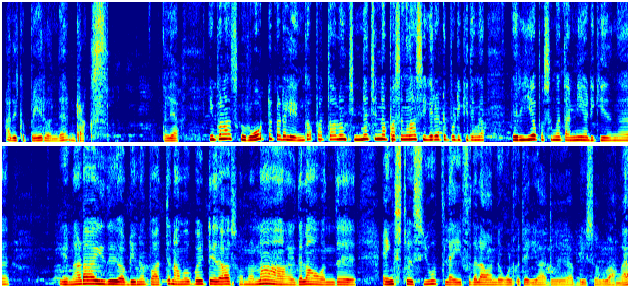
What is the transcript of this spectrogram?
அதுக்கு பேர் வந்து ட்ரக்ஸ் இல்லையா? இப்போலாம் ரோட்டு கடையில் எங்கே பார்த்தாலும் சின்ன சின்ன பசங்களாம் சிகரெட்டு பிடிக்குதுங்க. பெரிய பசங்க தண்ணி அடிக்குதுங்க. என்னடா இது அப்படின்னு பார்த்து நம்ம போயிட்டு ஏதாவது சொன்னோம்னா இதெல்லாம் வந்து யங்ஸ்டர்ஸ் யூத் லைஃப் இதெல்லாம் வந்து உங்களுக்கு தெரியாது அப்படி சொல்லுவாங்க.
